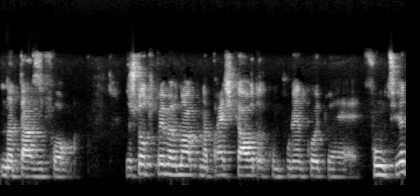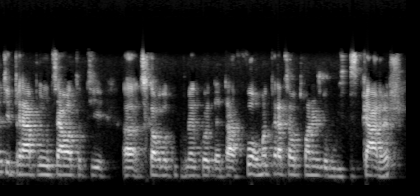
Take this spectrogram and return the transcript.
на тази форма. Защото, примерно, ако направиш каудър компонент, който е функция, ти трябва, примерно, цялата ти каудър компонент, който е тази форма, трябва цялото това нещо да го изкараш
